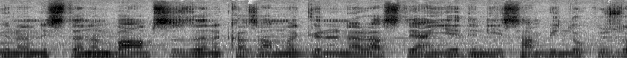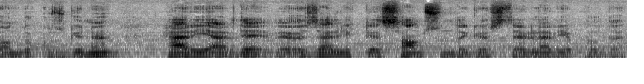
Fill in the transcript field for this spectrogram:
Yunanistan'ın bağımsızlığını kazanma gününe rastlayan 7 Nisan 1919 günü her yerde ve özellikle Samsun'da gösteriler yapıldı.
